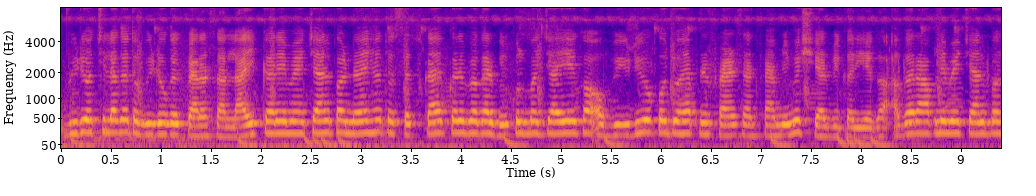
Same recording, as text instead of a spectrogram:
वीडियो अच्छी लगे तो वीडियो को एक प्यारा सा लाइक करें। मेरे चैनल पर नए हैं तो सब्सक्राइब करें बगैर बिल्कुल मत जाइएगा और वीडियो को जो है अपने फ्रेंड्स एंड फैमिली में शेयर भी करिएगा। अगर आपने मेरे चैनल पर,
